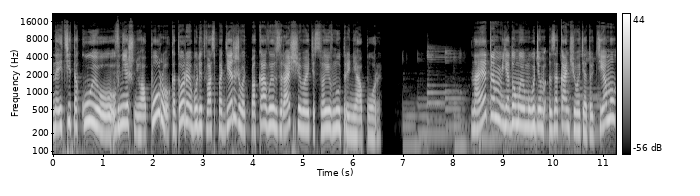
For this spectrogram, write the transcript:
найти такую внешнюю опору, которая будет вас поддерживать, пока вы взращиваете свои внутренние опоры. На этом, я думаю, мы будем заканчивать эту тему.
